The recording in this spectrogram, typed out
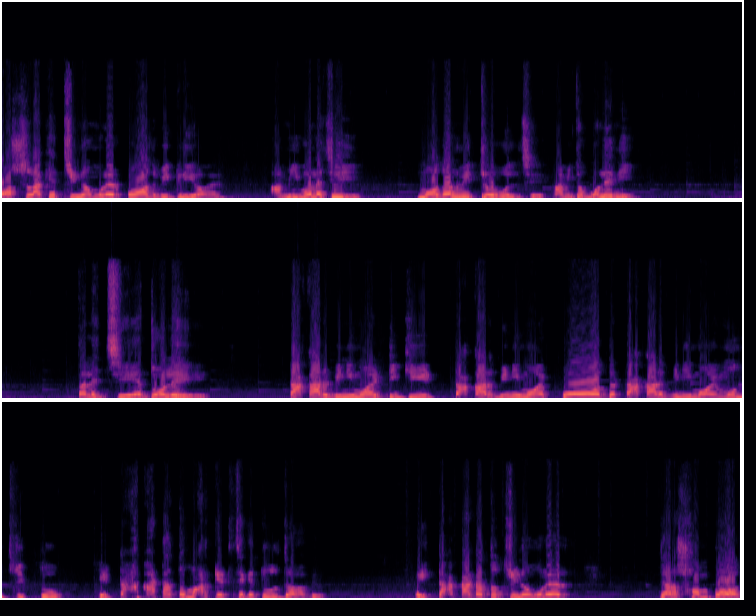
দশ লাখে তৃণমূলের পদ বিক্রি হয়। আমি বলেছি, মদন মিত্র বলছে। আমি তো বলিনি। তাহলে যে দলে টাকার বিনিময়ে টিকিট, টাকার বিনিময় পদ, টাকার বিনিময় মন্ত্রিত্ব, এই টাকাটা তো মার্কেট থেকে তুলতে হবে। এই টাকাটা তো তৃণমূলের যারা সম্পদ,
